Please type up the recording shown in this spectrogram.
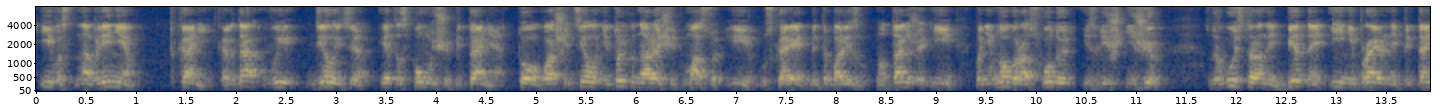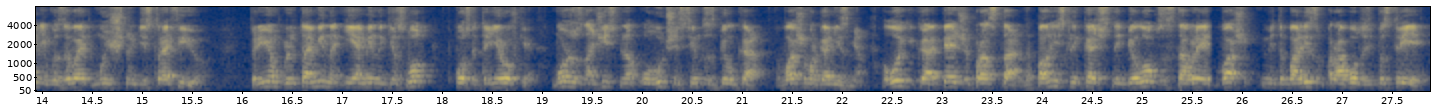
и восстановление тканей. Когда вы делаете это с помощью питания, то ваше тело не только наращивает массу и ускоряет метаболизм, но также и понемногу расходует излишний жир. С другой стороны, бедное и неправильное питание вызывает мышечную дистрофию. Прием глютамина и аминокислот после тренировки может значительно улучшить синтез белка в вашем организме. Логика опять же проста. Дополнительный качественный белок заставляет ваш метаболизм работать быстрее.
